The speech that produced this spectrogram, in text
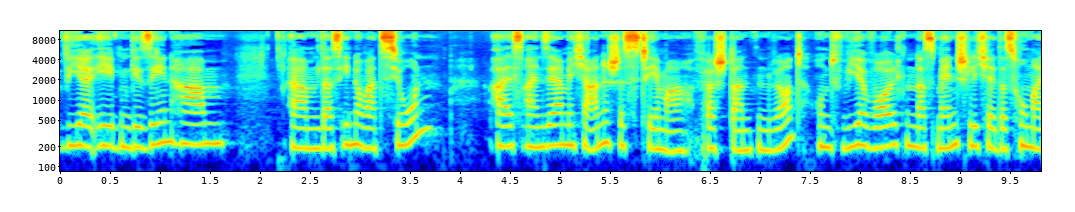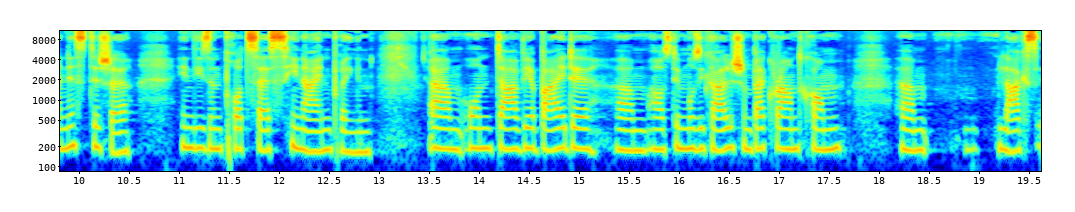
wir eben gesehen haben, ähm, dass Innovation als ein sehr mechanisches Thema verstanden wird und wir wollten das Menschliche, das Humanistische in diesen Prozess hineinbringen. Ähm, und da wir beide ähm, aus dem musikalischen Background kommen, lag es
